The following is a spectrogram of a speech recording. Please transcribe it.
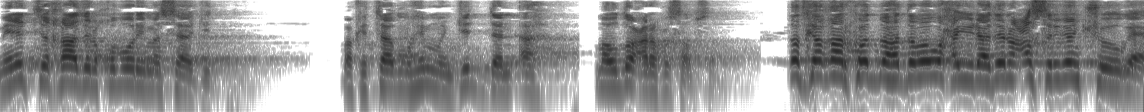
min itikhaadi alqubuuri masaajid. Waa kitaab muhimun jiddan ah mawduucana ku saabsan. Dadka qaarkood ba haddaba waxay yidhahdeenoo casrigan jooga.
